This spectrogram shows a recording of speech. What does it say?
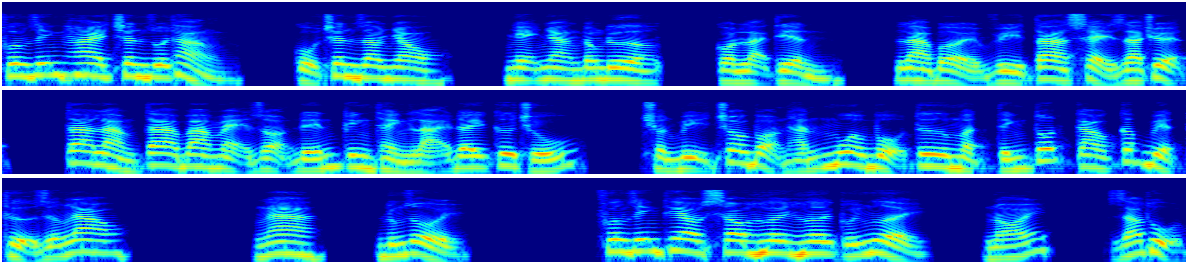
Phương Dĩnh hai chân duỗi thẳng, cổ chân giao nhau, nhẹ nhàng đong đưa, còn lại tiền, là bởi vì ta xảy ra chuyện, ta làm ta ba mẹ dọn đến kinh thành lại đây cư trú, chuẩn bị cho bọn hắn mua bộ tư mật tính tốt cao cấp biệt thự dưỡng lao. Nga, đúng rồi. Phương Dĩnh theo sau hơi hơi cúi người, nói, giáo thụ,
